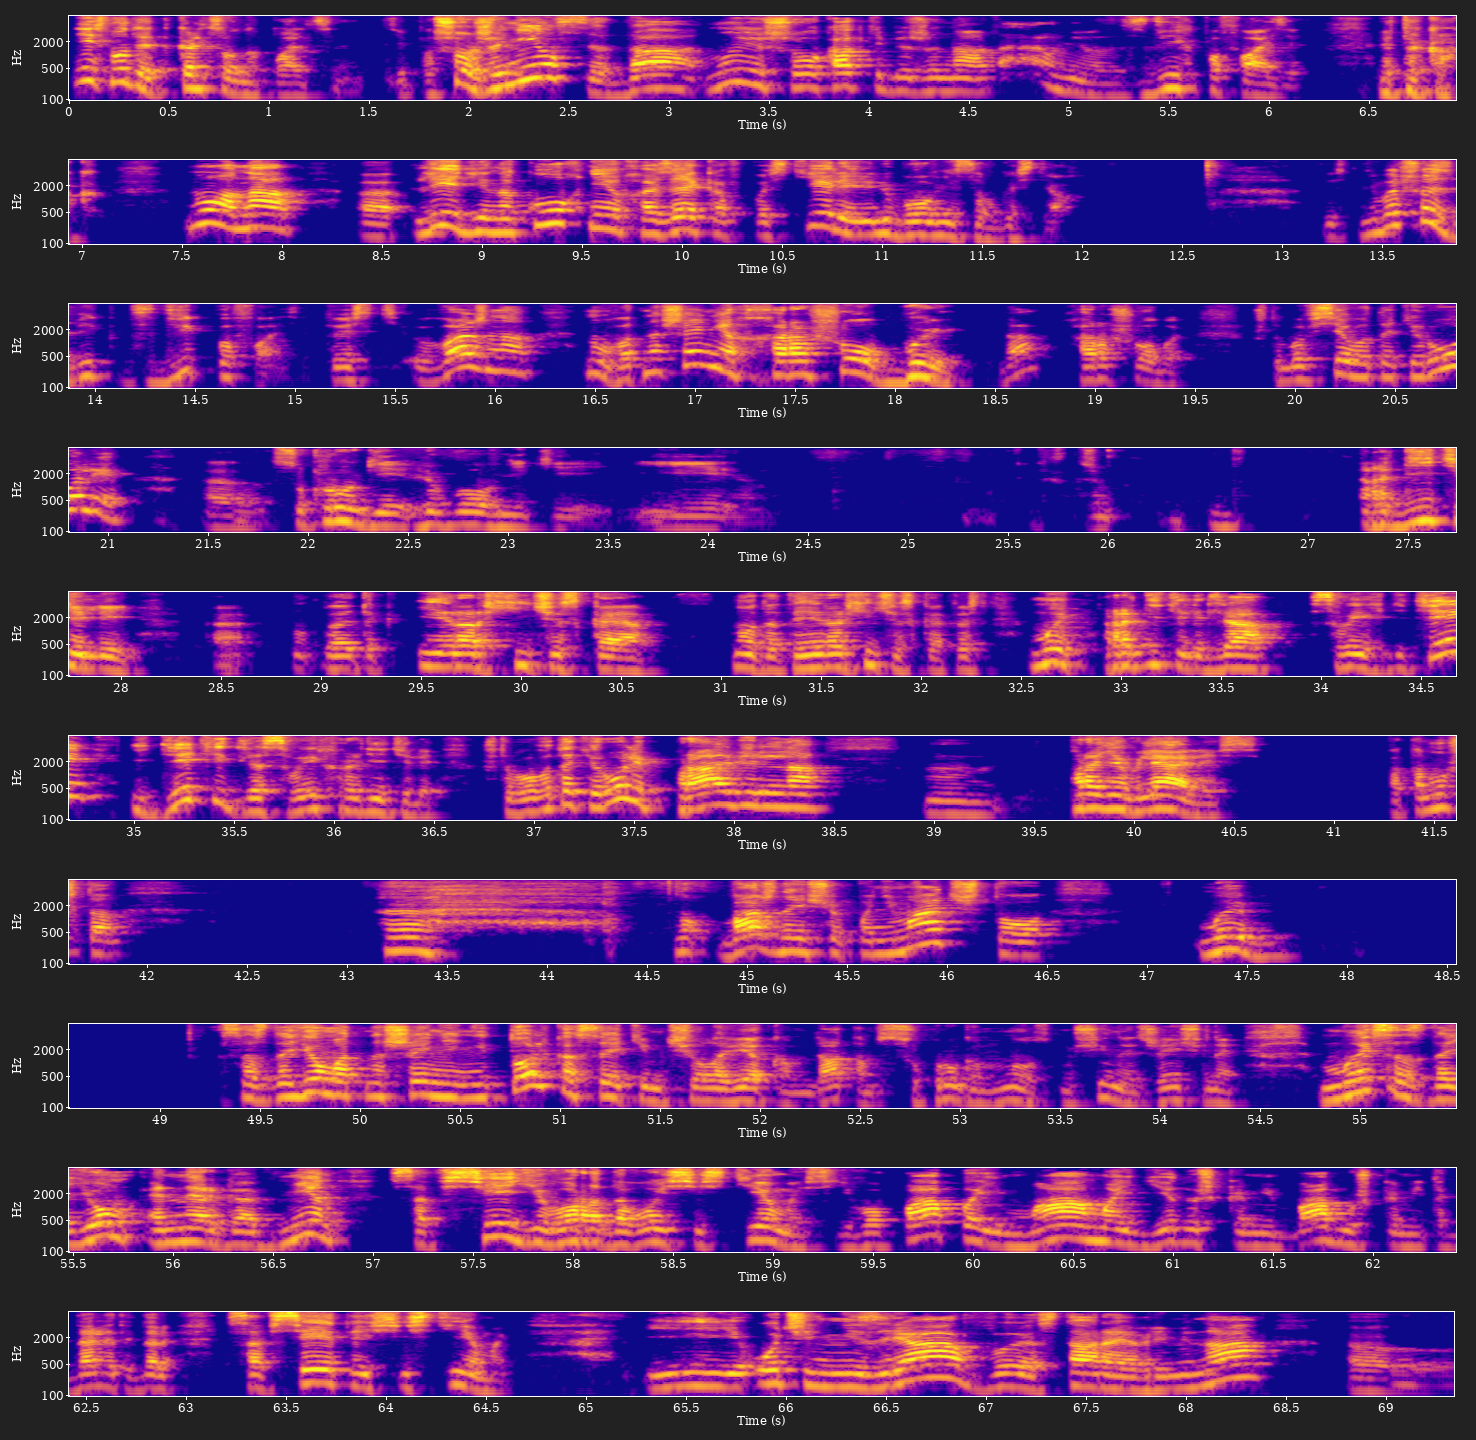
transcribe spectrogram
И смотрит кольцо на пальце. Типа, что, женился? Да. Ну и что, как тебе жена? Да, у нее сдвиг по фазе. Это как? Ну, она э, леди на кухне, хозяйка в постели и любовница в гостях. То есть небольшой сдвиг, сдвиг по фазе. То есть важно, ну, в отношениях хорошо бы, да, хорошо бы, чтобы все вот эти роли, э, супруги, любовники и, скажем, родители, ну, это иерархическая, ну, вот это иерархическое, то есть мы родители для своих детей и дети для своих родителей, чтобы вот эти роли правильно проявлялись, потому что э, ну, важно еще понимать, что мы создаем отношения не только с этим человеком, да, там, с супругом, ну, с мужчиной, с женщиной, мы создаем энергообмен со всей его родовой системой, с его папой, мамой, дедушками, бабушками и так далее, и так далее, со всей этой системой. И очень не зря в старые времена э,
